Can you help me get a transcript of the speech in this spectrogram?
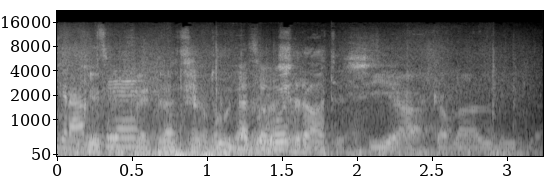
Grazie. Grazie a tutti, Grazie a buone voi. serate. sia cavalli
